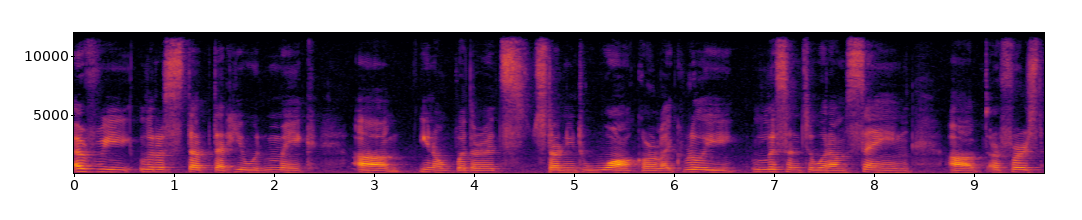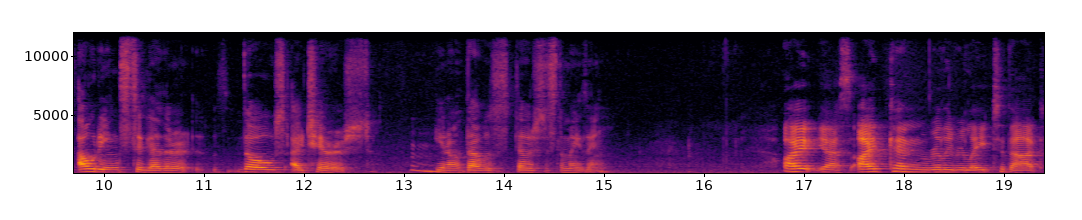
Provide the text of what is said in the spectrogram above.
every little step that he would make, um, you know, whether it's starting to walk or like really listen to what I'm saying, uh, our first outings together, those I cherished. Mm. You know, that was that was just amazing. I yes, I can really relate to that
